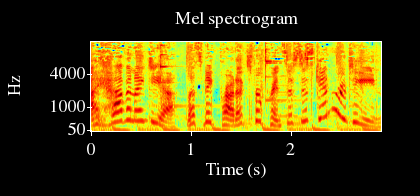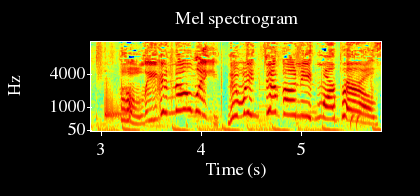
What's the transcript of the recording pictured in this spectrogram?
I have an idea. Let's make products for Princess's skin routine. Holy cannoli! Then we definitely need more pearls.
